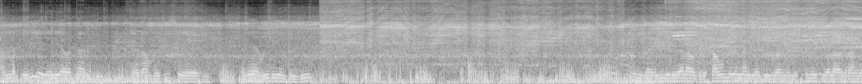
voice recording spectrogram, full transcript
நல்ல பெரிய ஏரியாவில் தான் இருக்குது இடம் பெருசு நிறையா வீடுகள் இருக்குது இந்த இன்ஜின் வேலை பார்க்குற சவுண்டுகள்லாம் எல்லாம் பாருங்க மிஷின் வச்சு வேலை பார்க்குறாங்க.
